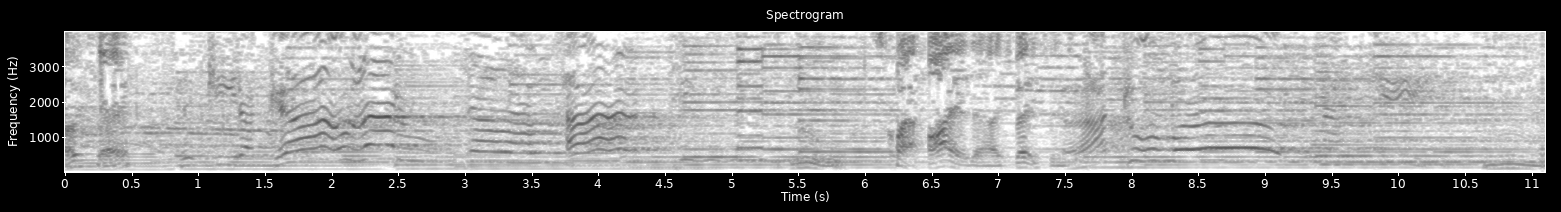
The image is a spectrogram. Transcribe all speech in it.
Okay. Ooh, it's quite higher than I expected. Mm.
